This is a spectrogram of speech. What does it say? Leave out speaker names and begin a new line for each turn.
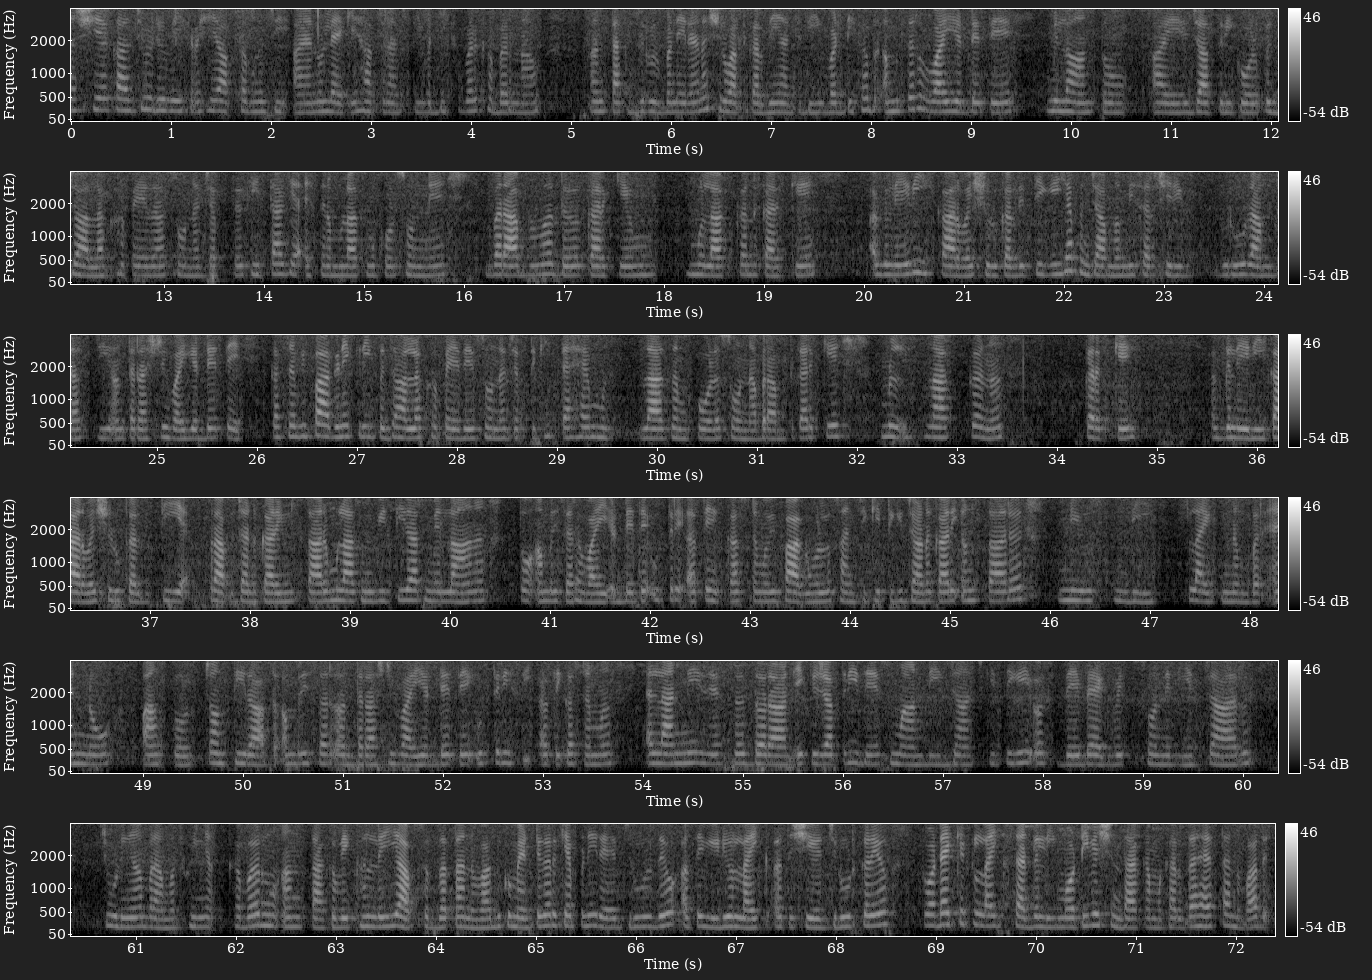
ਸਤਿ ਸ਼੍ਰੀ ਅਕਾਲ ਜੀ, ਵੀਡੀਓ ਵੇਖ ਰਹੇ ਆਪ ਸਭ ਨੂੰ ਜੀ। ਆਇਆਂ ਨੂੰ ਲੈ ਕੇ ਹਾਜ਼ਰ ਅੱਜ ਦੀ ਵੱਡੀ ਖਬਰ ਖਬਰ ਨਾਲ ਅੰਤ ਤੱਕ ਜ਼ਰੂਰ ਬਣੇ ਰਹਿਣਾ। ਸ਼ੁਰੂਆਤ ਕਰਦੇ ਹਾਂ ਅੱਜ ਦੀ ਵੱਡੀ ਖਬਰ। ਅੰਮ੍ਰਿਤਸਰ ਹਵਾਈ ਅੱਡੇ ਤੇ ਮਿਲਾਨ ਤੋਂ ਆਏ ਯਾਤਰੀ ਕੋਲ 50 ਲੱਖ ਰੁਪਏ ਦਾ ਸੋਨਾ ਜ਼ਬਤ ਕੀਤਾ ਗਿਆ। ਇਸ ਤਰ੍ਹਾਂ ਮੁਲਾਜ਼ਮ ਕੋਲ ਸੋਨੇ ਬਰਾਮਦ ਕਰਕੇ ਮੁਲਾਂਕਣ ਕਰਕੇ ਅਗਲੇਰੀ ਕਾਰਵਾਈ ਸ਼ੁਰੂ ਕਰ ਦਿੱਤੀ ਗਈ ਹੈ। ਪੰਜਾਬ ਅੰਮ੍ਰਿਤਸਰ ਸ਼੍ਰੀ ਗੁਰੂ ਰਾਮਦਾਸ ਜੀ ਅੰਤਰਰਾਸ਼ਟਰੀ ਹਵਾਈ ਅੱਡੇ ਤੇ ਕਸਟਮ ਵਿਭਾਗ ਨੇ ਕਰੀਬ 50 ਲੱਖ ਰੁਪਏ ਦੇ ਸੋਨਾ ਜ਼ਬਤ ਕੀਤਾ ਹੈ। ਮੁਲਾਜ਼ਮ ਕੋਲ ਸੋਨਾ ਬਰਾਮਦ ਕਰਕੇ ਮੁਲਾਂਕਣ ਕਰਕੇ ਅਗਲੇਰੀ ਕਾਰਵਾਈ ਸ਼ੁਰੂ ਕਰ ਦਿੱਤੀ ਹੈ। ਪ੍ਰਾਪਤ ਜਾਣਕਾਰੀ ਅਨੁਸਾਰ ਮੁਲਾਜ਼ਮ ਬੀਤੀ ਰਾਤ ਮਿਲਾਨ ਤੋਂ ਅੰਮ੍ਰਿਤਸਰ ਹਵਾਈ ਅੱਡੇ ਤੇ ਉਤਰੇ ਅਤੇ ਕਸਟਮ ਵਿਭਾਗ ਵੱਲੋਂ ਸਾਂਝੀ ਕੀਤੀ ਗਈ ਜਾਣਕਾਰੀ ਅਨੁਸਾਰ ਨਿਊਜ਼ ਦੀ ਫਲਾਈਟ ਨੰਬਰ ਪੰਜ ਸੌ ਚੌਂਤੀ ਰਾਤ ਅੰਮ੍ਰਿਤਸਰ ਅੰਤਰਰਾਸ਼ਟਰੀ ਹਵਾਈ ਅੱਡੇ ਤੇ ਉਤਰੀ ਸੀ ਅਤੇ ਕਸਟਮ ਐਲਾਨੀ ਜਿਸ ਦੌਰਾਨ ਇੱਕ ਯਾਤਰੀ ਦੇ ਸਮਾਨ ਦੀ ਜਾਂਚ ਕੀਤੀ ਗਈ। ਉਸ ਦੇ ਬੈਗ ਵਿੱਚ ਸੋਨੇ ਦੀਆਂ ਚਾਰ ਚੂੜੀਆਂ ਬਰਾਮਦ ਹੋਈਆਂ। ਖਬਰ ਨੂੰ ਅੰਤ ਤੱਕ ਵੇਖਣ ਲਈ ਆਪ ਸਭ ਦਾ ਧੰਨਵਾਦ। ਕਮੈਂਟ ਕਰਕੇ ਆਪਣੀ ਰਾਏ ਜ਼ਰੂਰ ਦਿਓ ਅਤੇ ਵੀਡੀਓ ਲਾਈਕ ਅਤੇ ਸ਼ੇਅਰ ਜ਼ਰੂਰ ਕਰਿਓ। ਤੁਹਾਡਾ ਇੱਕ ਇੱਕ ਲਾਈਕ ਸਾਡੇ ਲਈ ਮੋਟੀਵੇਸ਼ਨ ਦਾ ਕੰਮ ਕਰਦਾ ਹੈ। ਧੰਨਵਾਦ।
